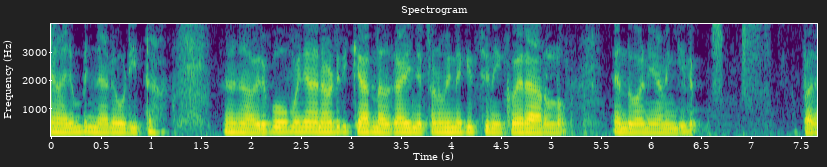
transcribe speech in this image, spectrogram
ഞാനും പിന്നാലെ ഓടിയിട്ടാണ് അവർ പോകുമ്പോൾ ഞാൻ അവിടെ ഇരിക്കാറുണ്ട്. അത് കഴിഞ്ഞിട്ടാണ് പിന്നെ കിച്ചണിക്ക് വരാറുള്ളൂ. എന്ത് പണിയാണെങ്കിലും. അപ്പം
